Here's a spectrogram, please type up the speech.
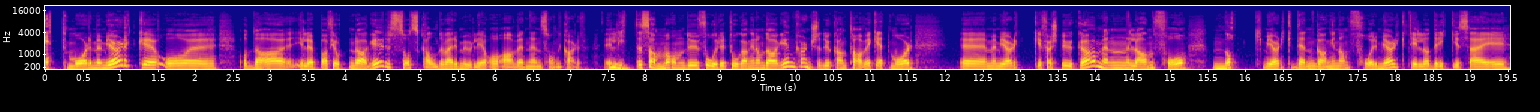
ett mål med mjølk. Og, og da i løpet av 14 dager så skal det være mulig å avvenne en sånn kalv. Mm. Litt det samme om du fôrer to ganger om dagen. Kanskje du kan ta vekk ett mål med mjølk i første uka, men la han få nok mjølk den gangen han får mjølk til å drikke seg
